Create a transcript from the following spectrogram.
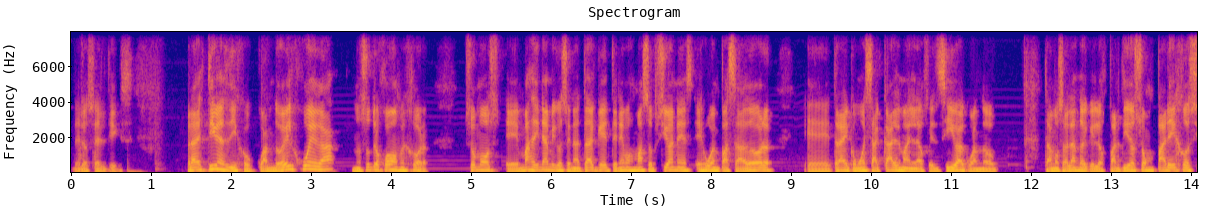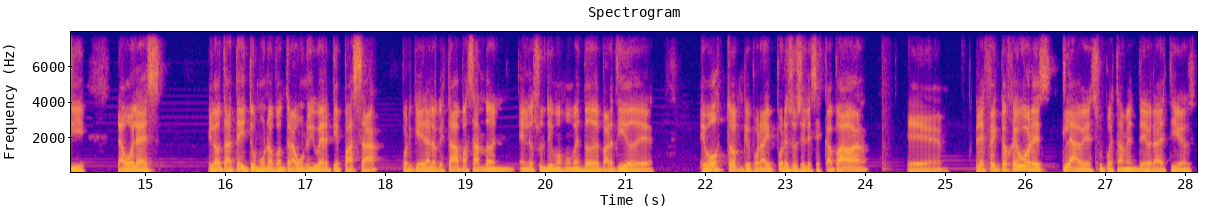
de los Celtics, Brad Stevens dijo, cuando él juega, nosotros jugamos mejor. Somos eh, más dinámicos en ataque, tenemos más opciones, es buen pasador, eh, trae como esa calma en la ofensiva cuando estamos hablando de que los partidos son parejos y la bola es pelota Tatum uno contra uno y ver qué pasa, porque era lo que estaba pasando en, los últimos momentos de partido de, Boston, que por ahí por eso se les escapaban. Eh, el efecto Hayward es clave, supuestamente, de Brad Stevens.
